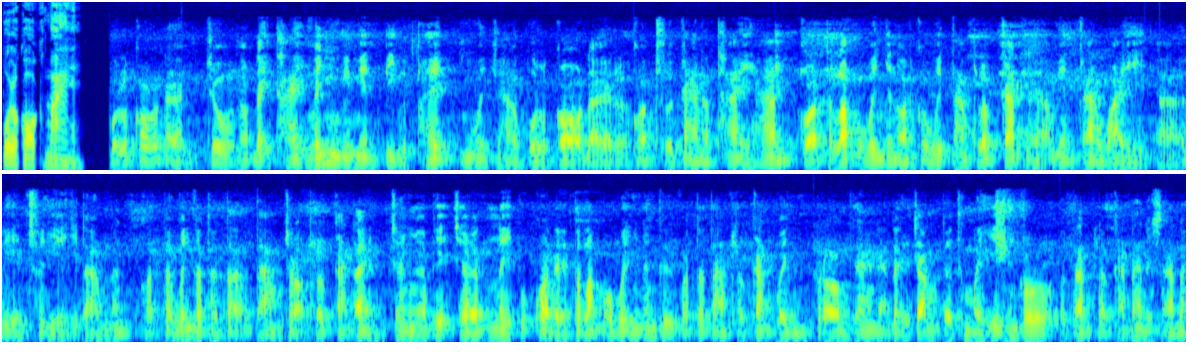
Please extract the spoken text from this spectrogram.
ពលករខ្មែរ។ ពលករដែលចូលនៅដីថៃវិញវាមានពីរប្រភេទមួយគេហៅពលករដែលគាត់ធ្វើការនៅថៃហើយគាត់ត្រឡប់មកវិញជំនាន់កូវីដតាមផ្លូវកាត់ដែលអត់មានការវាយ re-entry អីជាដើមហ្នឹងគាត់ទៅវិញគាត់ទៅតាមច្រកផ្លូវកាត់ដែរអញ្ចឹងភាគច្រើននៃពួកគាត់ដែលត្រឡប់មកវិញហ្នឹងគឺគាត់ទៅតាមផ្លូវកាត់វិញព្រមទាំងអ្នកដែលចង់ទៅថ្មីអីហ្នឹងក៏ទៅតាមផ្លូវកាត់ដែរដោយសារតែ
